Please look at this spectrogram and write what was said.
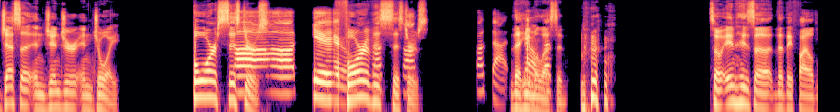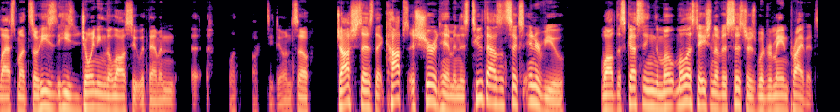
Jessa, and Jinger and Joy. Four sisters. Fuck you. Four of his Fuck, sisters Fuck, fuck that. that he No, molested. so in his uh that they filed last month, so he's he's joining the lawsuit with them and uh, what the fuck is he doing? So Josh says that cops assured him in his 2006 interview while discussing the molestation of his sisters would remain private.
